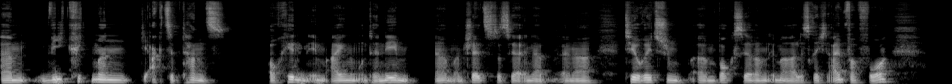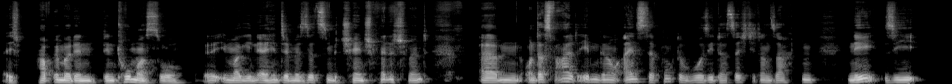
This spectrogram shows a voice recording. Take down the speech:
ähm, wie kriegt man die Akzeptanz auch hin im eigenen Unternehmen? Ja, man stellt sich das ja in einer, in einer theoretischen ähm, Box ja dann immer alles recht einfach vor. Ich habe immer den, den Thomas so äh, imaginär hinter mir sitzen mit Change Management. Ähm, und das war halt eben genau eins der Punkte, wo sie tatsächlich dann sagten, nee, sie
